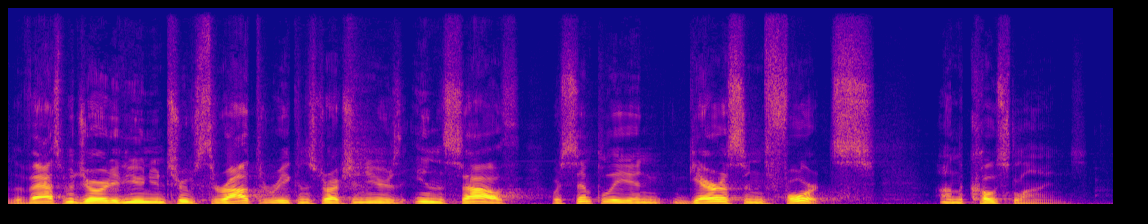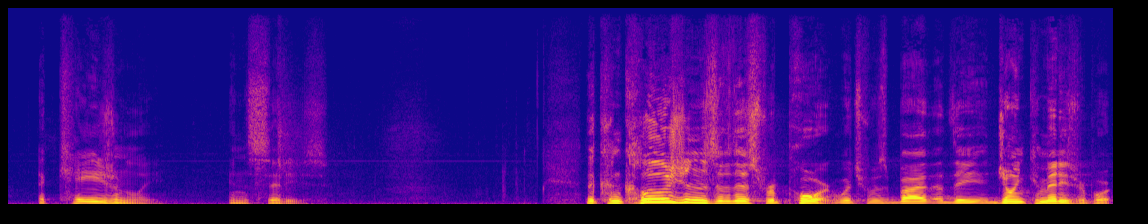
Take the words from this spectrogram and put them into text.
The vast majority of Union troops throughout the Reconstruction years in the South were simply in garrisoned forts on the coastlines, occasionally in cities. The conclusions of this report, which was by uh, the Joint Committee's report,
